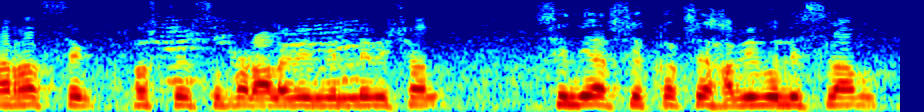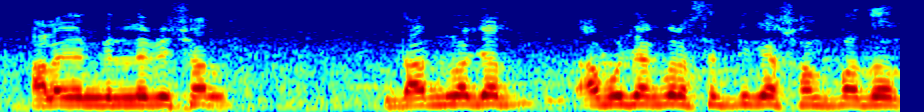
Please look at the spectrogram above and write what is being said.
ফারহাদ শেখ হোস্টেল সুপার আলমী মিল্লে মিশন সিনিয়র শিক্ষক শেখ হাবিবুল ইসলাম, আলমী মিল্লে মিশন দারুনাজাদ আবু জাকবর সিদ্দিকের সম্পাদক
